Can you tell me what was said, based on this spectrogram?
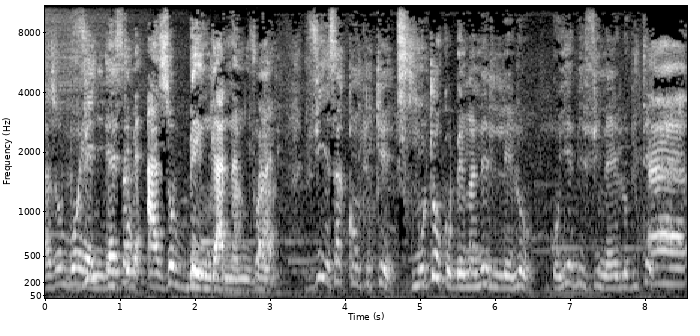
Azoboya Vie mibali eza- te mais azobengana mibali. Voilà. vie eza compliqué moto okobengana lelo oyebi vie na elobi te Ah,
